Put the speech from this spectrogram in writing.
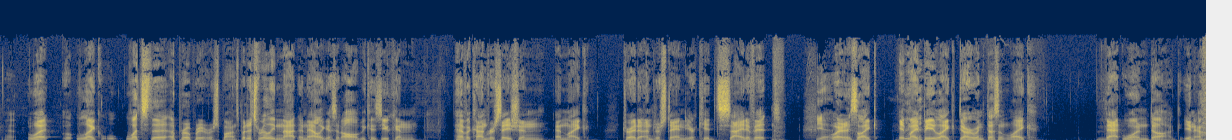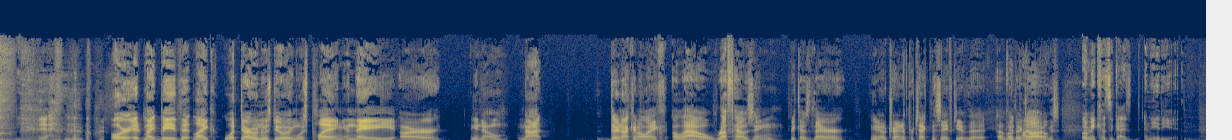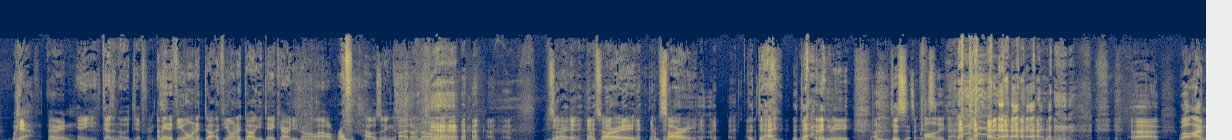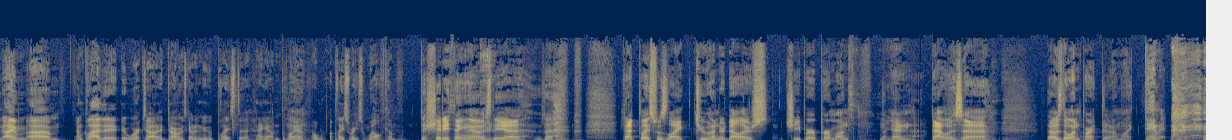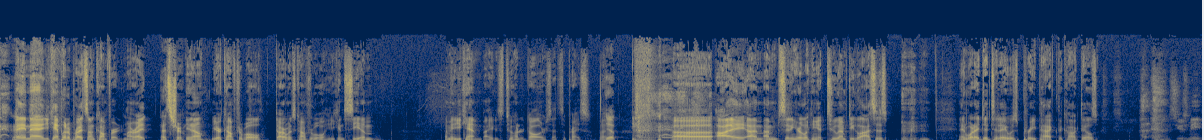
Yeah. What like what's the appropriate response? But it's really not analogous at all because you can have a conversation and like try to understand your kid's side of it Yeah. Whereas, like, it might be like Darwin doesn't like that one dog, you know? Yeah. Yeah. or it might be that, like, what Darwin was doing was playing and they are, you know, not, they're not going to, like, allow roughhousing because they're, you know, trying to protect the safety of the, of Good other point, Bill. dogs. Or because the guy's an idiot Well, yeah. I mean, and he doesn't know the difference. I mean, if you own a do- if you own a doggy daycare and you don't allow rough housing, I don't know. sorry, I'm sorry, I'm sorry. The dad, the dad in me, just It's a quality dad right there. Uh, well, I'm I'm um, I'm glad that it, it worked out. That Darwin's got a new place to hang out and play, a, a place where he's welcome. the shitty thing though is the uh, the that place was like two hundred dollars cheaper per month, and that was uh, that was the one part that I'm like, damn it, hey, man, you can't put a price on comfort. Am I right? that's true. You know, you're comfortable. Darwin's comfortable. You can see him. I mean, you can. I, it's two hundred dollars. That's the price. But Yep. uh, I I'm, I'm sitting here looking at two empty glasses, and what I did today was pre-pack the cocktails. Excuse me.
